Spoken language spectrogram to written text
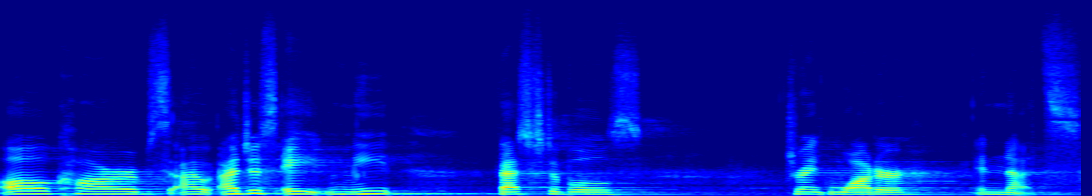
all carbs. I, I just ate meat, vegetables, drank water, and nuts.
